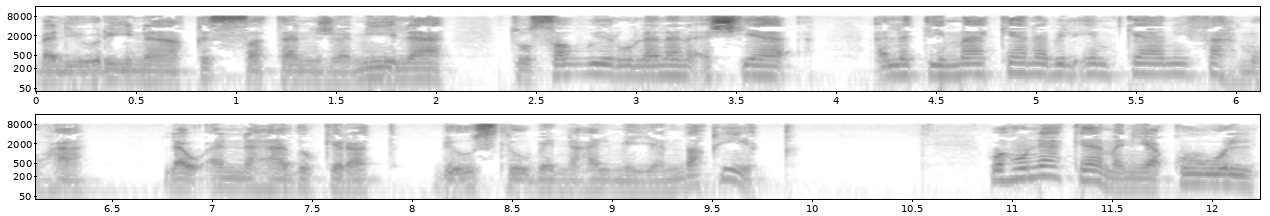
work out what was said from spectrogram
بل يرينا قصة جميلة تصور لنا الأشياء التي ما كان بالإمكان فهمها لو أنها ذكرت بأسلوب علمي دقيق. وهناك من يقول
